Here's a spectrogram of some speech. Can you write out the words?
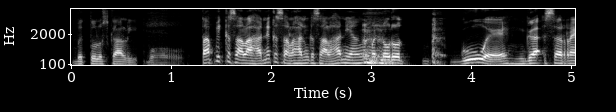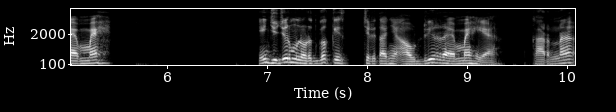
betul sekali tapi kesalahannya kesalahan-kesalahan yang menurut gue nggak seremeh ini jujur menurut gue ceritanya Audrey remeh ya karena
